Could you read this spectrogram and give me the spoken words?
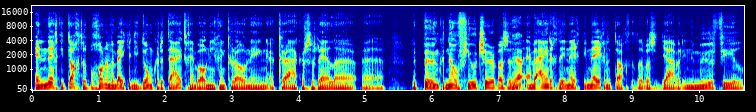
En in 1980 begonnen we een beetje in die donkere tijd. Geen woning, geen kroning. krakers, rellen de punk, No Future was een. Ja. En we eindigden in 1989. Dat was het jaar waarin de muur viel.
